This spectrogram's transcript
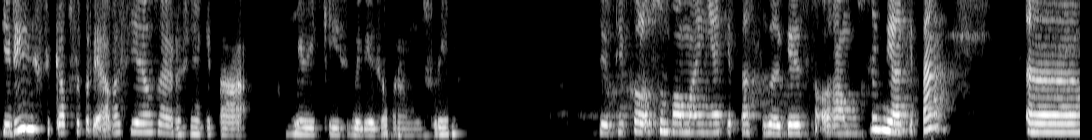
jadi sikap seperti apa sih yang seharusnya kita miliki sebagai seorang muslim? Jadi kalau sumpamanya kita sebagai seorang muslim ya kita uh,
